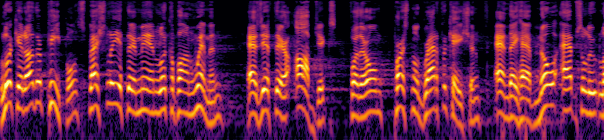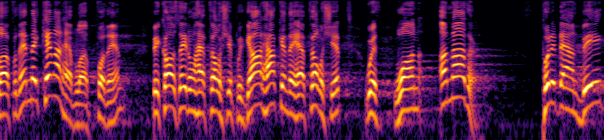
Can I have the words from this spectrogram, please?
look at other people, especially if they're men, look upon women as if they're objects for their own personal gratification, and they have no absolute love for them. They cannot have love for them because they don't have fellowship with God. How can they have fellowship with one another? Put it down big,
